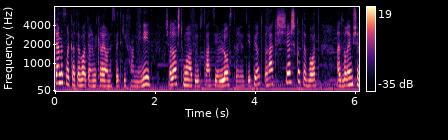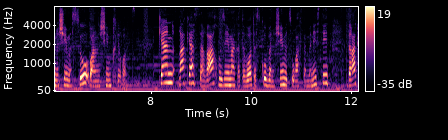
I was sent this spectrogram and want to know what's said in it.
12 כתבות על מקרי אונס ותקיפה מינית, 3 תמונות אילוסטרציה לא סטריאוטיפיות, ורק 6 כתבות על דברים שנשים עשו או על נשים בכירות. כן, רק כ-10% מהכתבות עסקו בנשים בצורה פמיניסטית, ורק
